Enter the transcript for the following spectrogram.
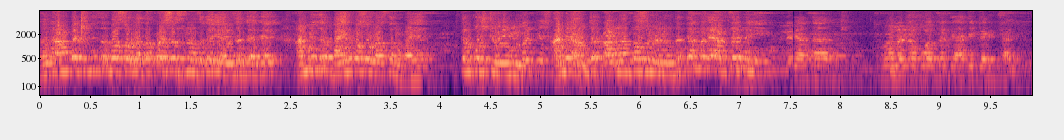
तो ग्रामपंचायतीने जर बसवला तर प्रशासनाचं काही यायचं काय काय आम्ही जर बाहेर बसवलं असतं ना बाहेर तर गोष्ट वेगळी. आम्ही आमच्या प्रांगणात बसवल्यानंतर त्यांना काही अडचण नाही. आता तुम्हाला न बोलता ते अधिकारी चालले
